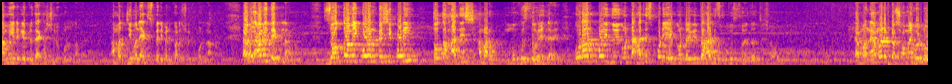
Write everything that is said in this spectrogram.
আমি এটাকে একটু দেখা শুরু করলাম আমার জীবনে এক্সপেরিমেন্ট করা শুরু করলাম এবং আমি দেখলাম যত আমি কোরআন বেশি পড়ি, তত হাদিস আমার মুখস্থ হয়ে যায়। কোরআন পড়ি দুই ঘণ্টা, হাদিস পড়ি এক ঘণ্টা, কিন্তু হাদিস মুখস্থ হয়ে যাচ্ছে সব। এমন এমন একটা সময় হলো,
